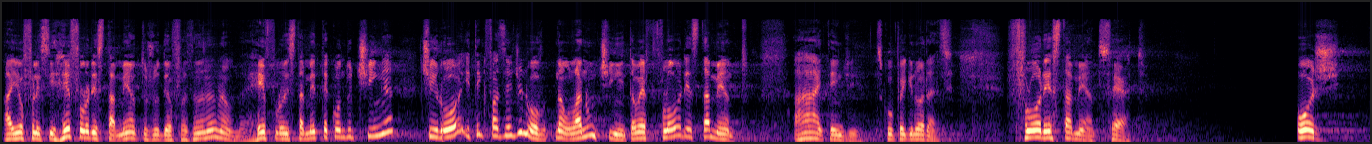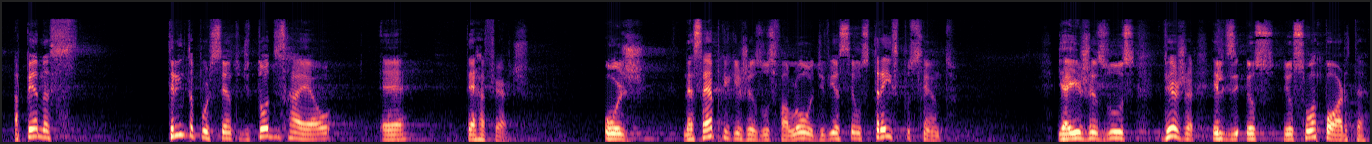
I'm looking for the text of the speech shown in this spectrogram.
Aí eu falei assim: reflorestamento, o judeu falou assim, não, não, não, reflorestamento é quando tinha, tirou e tem que fazer de novo. Não, lá não tinha, então é florestamento. Ah, entendi, desculpa a ignorância. Florestamento, certo. Hoje, apenas 30% de todo Israel é terra fértil. Hoje, nessa época que Jesus falou, devia ser uns 3%. E aí Jesus, veja, ele diz: eu, eu sou a porta,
